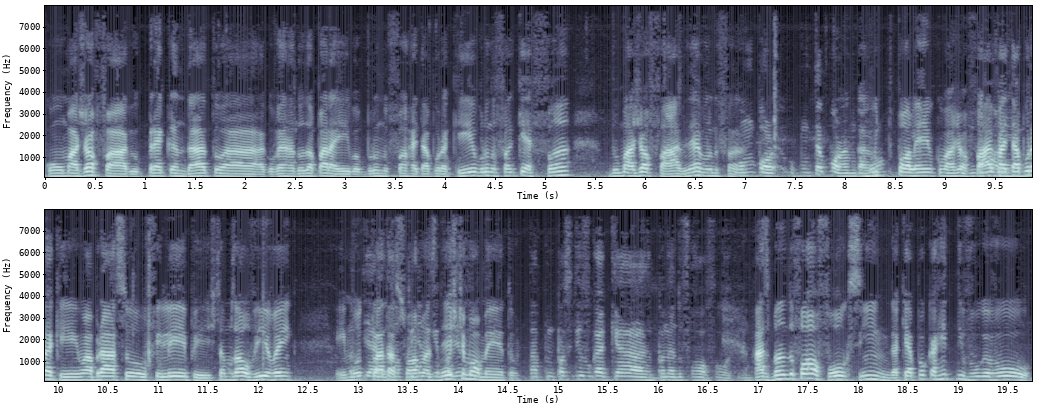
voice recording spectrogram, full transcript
com o Major Fábio, pré-candidato a governador da Paraíba. Bruno Fã vai estar por aqui. O Bruno Fã que é fã do Major Fábio, né, Bruno Fã? Com pol- com muita polêmica, viu? Muito polêmico o Major Muito Fábio, vai estar polêmico. por aqui. Um abraço, Felipe. Estamos ao vivo, hein? Em muitas plataformas neste pode- momento. Tá, não posso divulgar aqui as bandas do Forró Fogo. As bandas do Forró Folk, sim. Daqui a pouco a gente divulga. Eu vou,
